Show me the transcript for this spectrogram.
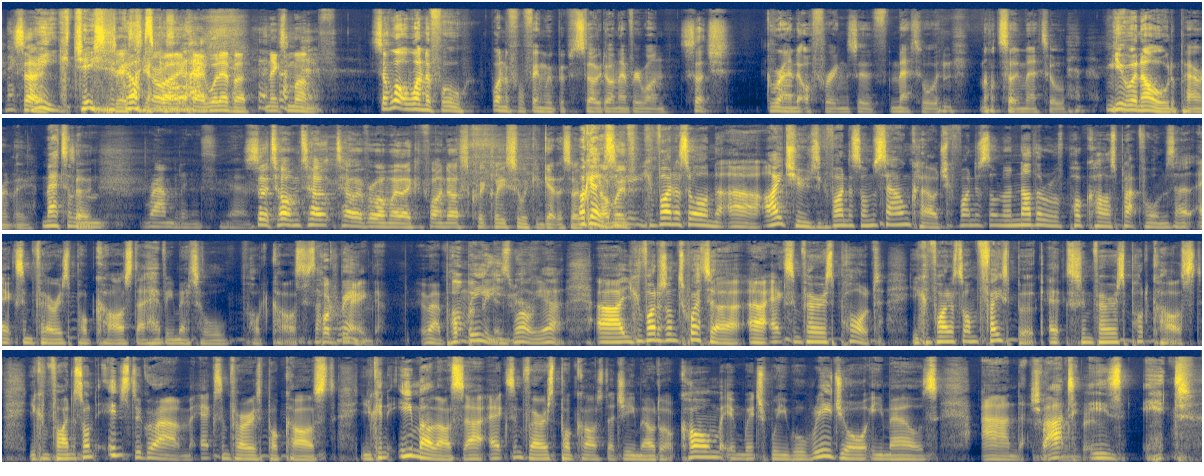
Next So- week. Jesus Yes, Christ. All right, okay, whatever. Next month. So what a wonderful, wonderful thing we've bestowed on everyone. Such grand offerings of metal and not so metal, new and old, apparently. Metal So- and ramblings. Yeah. So Tom, tell tell everyone where they can find us quickly, so we can get this over Okay, done so with. you can find us on uh, iTunes. You can find us on SoundCloud. You can find us on another of podcast platforms at Ex Inferis Podcast, a heavy metal podcast. Is that Podbean. correct? Right, Oh, my Podbean as well, yeah. Uh, you can find us on Twitter, uh, Ex Inferis Pod. You can find us on Facebook, Ex Inferis Podcast. You can find us on Instagram, Ex Inferis Podcast. You can email us at Ex Inferis Podcast at gmail.com, in which we will read your emails. And that in bed. is it.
